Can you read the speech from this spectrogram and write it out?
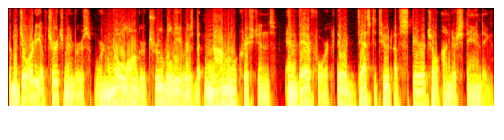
the majority of church members were no longer true believers but nominal Christians, and therefore they were destitute of spiritual understanding.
